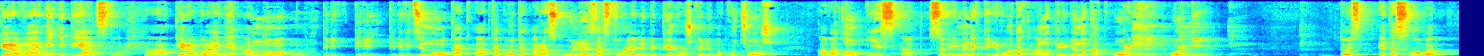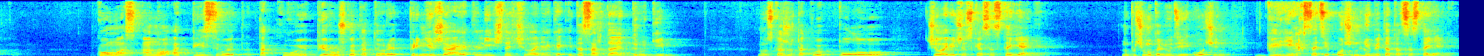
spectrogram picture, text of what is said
пирование и пьянство. А пирование, оно переведено как от какой-то разгульное застолье, либо пирушка, либо кутеж. А в одном из а, современных переводов оно переведено как оргии. оргии. То есть это слово Комас, оно описывает такую пирушку, которая принижает личность человека и досаждает другим. Ну, скажу, такое получеловеческое состояние. Но почему-то люди очень, грех, кстати, очень любит это состояние.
